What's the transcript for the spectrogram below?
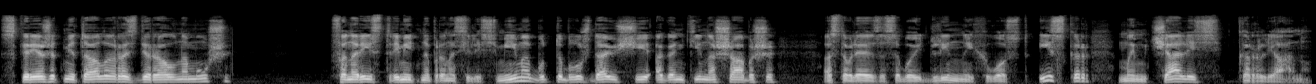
Скрежет металла раздирал нам уши. Фонари стремительно проносились мимо, будто блуждающие огоньки на шабаше. Оставляя за собой длинный хвост искр, мы мчались к Орлеану.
